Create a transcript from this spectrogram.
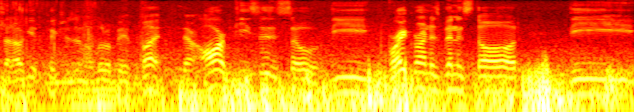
said, I'll get pictures in a little bit, but are pieces. So the brake run has been installed. The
